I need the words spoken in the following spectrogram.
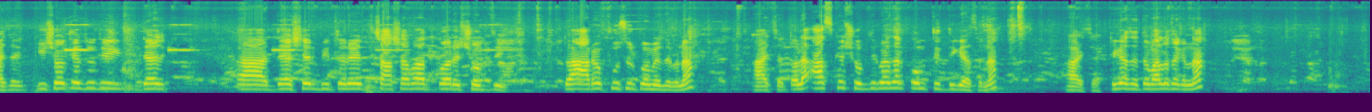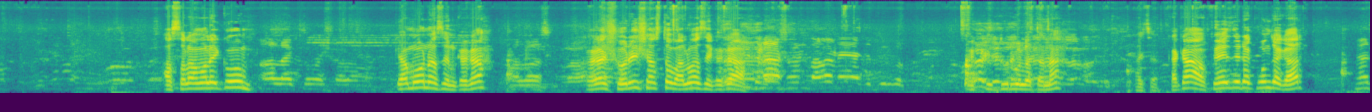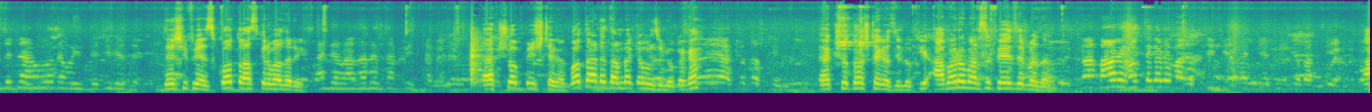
আচ্ছা কৃষকে যদি দেশের ভিতরে চাষাবাদ করে সবজি তো আরও প্রচুর কমে যাবে না? আচ্ছা তাহলে আজকে সবজির বাজার কমতির দিকে আছে না? আচ্ছা ঠিক আছে তো ভালো থাকেন না। আসসালামু আলাইকুম। কেমন আছেন কাকা? কাকা শরীর স্বাস্থ্য ভালো আছে কাকা? একটু দুর্বলতা না? আচ্ছা কাকা ফেজ এটা কোন জায়গার? দেশি ফেজ কত আজকের বাজারে? একশো বিশ টাকা। গত আটের দামটা কেমন ছিল কাকা? একশো দশ টাকা ছিল। কি আবারও বাড়ছে ফেজের বাজার?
